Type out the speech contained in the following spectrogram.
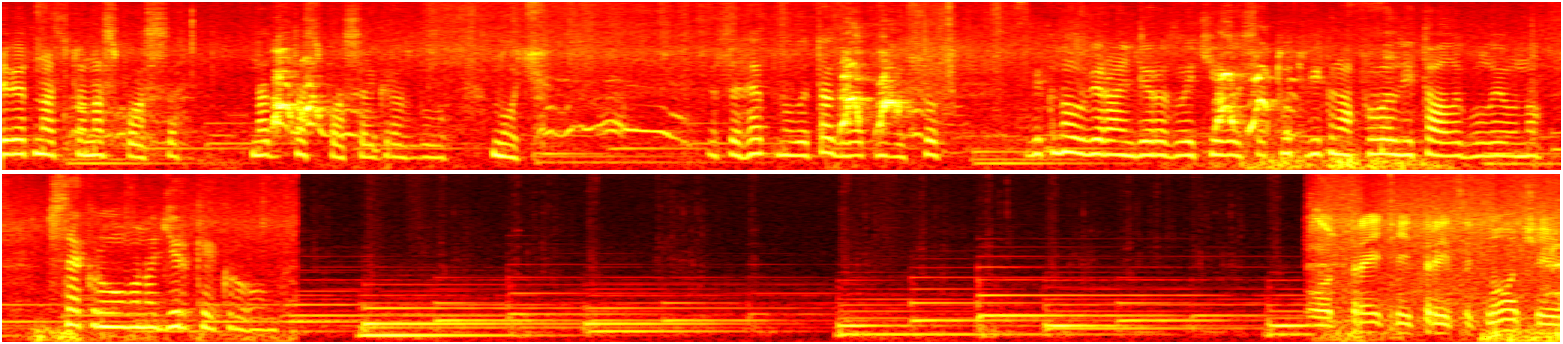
19 на Спаса. На, на Спаса якраз було ночі. Це гепнули, так гепнули, що вікно в віранді розлетілося, тут вікна повилітали були воно. Все кругом, воно дірки кругом. О 3.30 ночі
